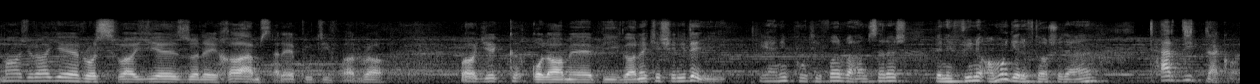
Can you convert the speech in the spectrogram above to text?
ماجرای رسوایی زلیخا همسر پوتیفار را با یک غلام بیگانه که شنیده ای یعنی پوتیفار و همسرش به نفرین آمون گرفتار شده اند؟ تردید نکن.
